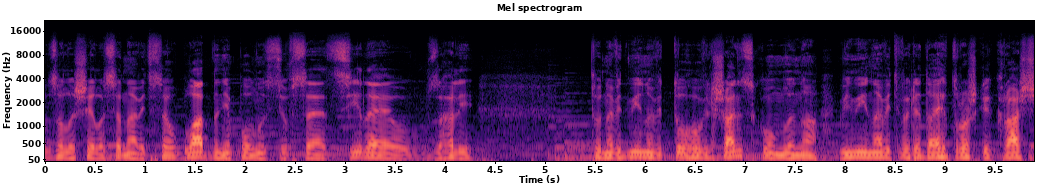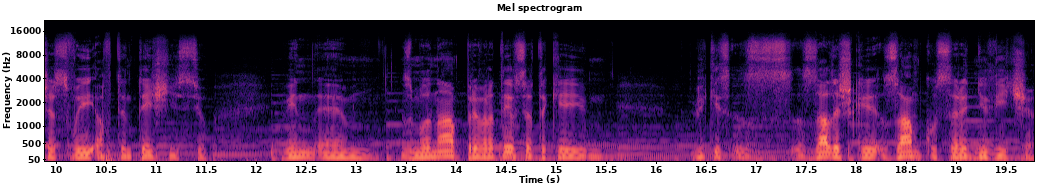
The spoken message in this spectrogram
залишилося навіть все обладнання, повністю все ціле взагалі. То на відміну від того вільшанського млина, він мені навіть виглядає трошки краще своєю автентичністю. Він ем, з млина превратився в такий в якісь залишки замку середньовіччя.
